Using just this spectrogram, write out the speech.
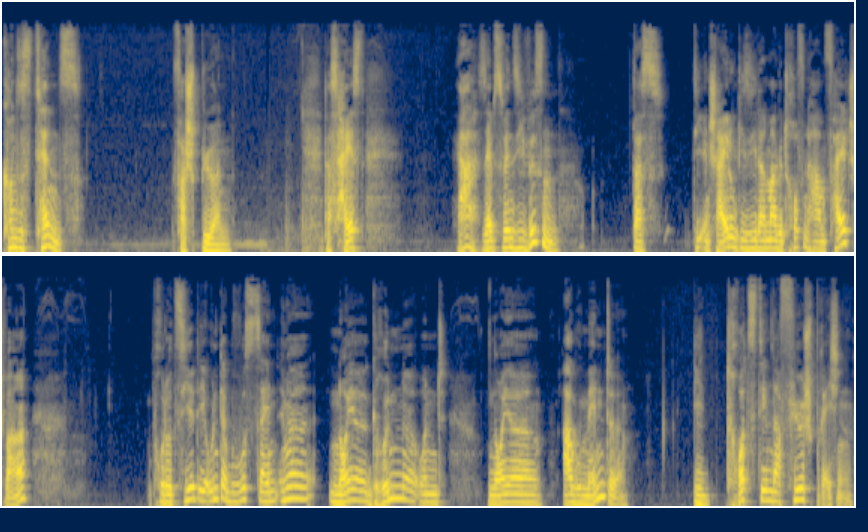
Konsistenz verspüren. Das heißt, ja, selbst wenn sie wissen, dass die Entscheidung, die sie dann mal getroffen haben, falsch war, produziert ihr Unterbewusstsein immer neue Gründe und neue Argumente, die trotzdem dafür sprechen,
